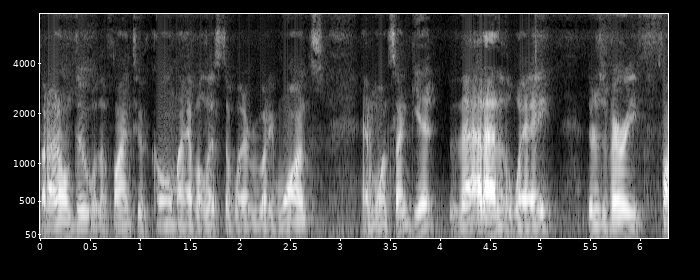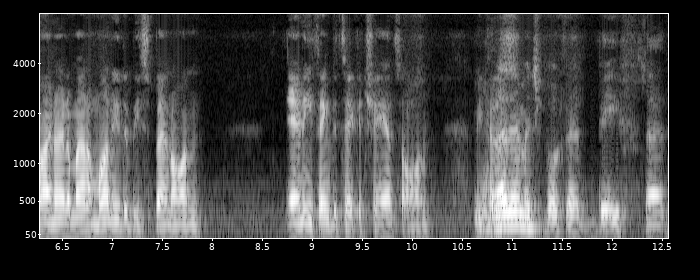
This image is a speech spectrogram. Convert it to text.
but I don't do it with a fine tooth comb. I have a list of what everybody wants, and once I get that out of the way, there's a very finite amount of money to be spent on anything to take a chance on. Well, that image book, that beef, that,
